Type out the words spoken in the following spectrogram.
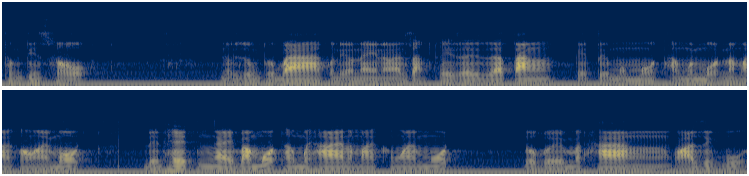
thông tin số. Nội dung thứ ba của điều này nó là giảm thuế gia tăng kể từ mùng 1 tháng 11 năm 2021 đến hết ngày 31 tháng 12 năm 2021 đối với mặt hàng hóa dịch vụ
